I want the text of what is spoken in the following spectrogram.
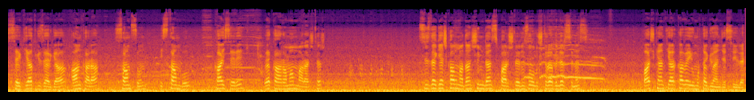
sevkiyat güzergahı Ankara, Samsun, İstanbul, Kayseri ve Kahramanmaraş'tır. Siz de geç kalmadan şimdiden siparişlerinizi oluşturabilirsiniz. Başkent Yarka ve Yumurta Güvencesi ile.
